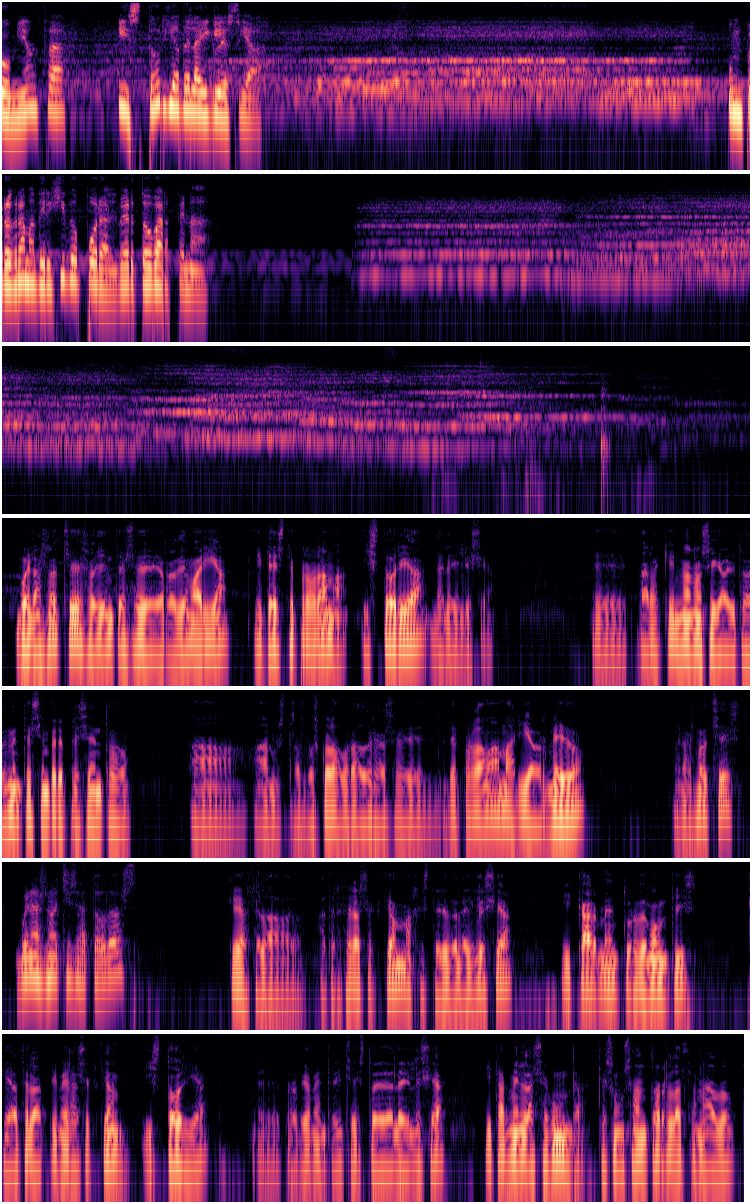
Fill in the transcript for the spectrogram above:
Comienza Historia de la Iglesia. Un programa dirigido por Alberto Bárcena. Buenas noches, oyentes de Radio María y de este programa, Historia de la Iglesia. Eh, para quien no nos siga habitualmente, siempre presento a, nuestras dos colaboradoras del, programa, María Ornedo. Buenas noches. Buenas noches a todos. Que hace la, tercera sección, Magisterio de la Iglesia, y Carmen Turdemontis, que hace la primera sección, Historia, eh, propiamente dicha, Historia de la Iglesia, y también la segunda, que es un santo relacionado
